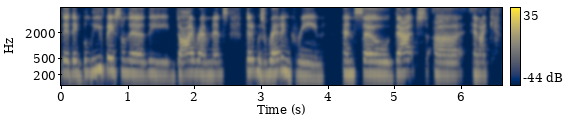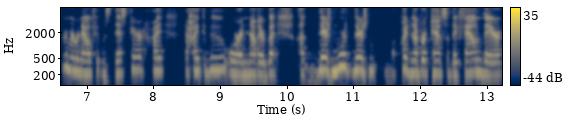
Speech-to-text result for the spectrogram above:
they, they believe based on the, the dye remnants that it was red and green. And so that, uh, and I can't remember now if it was this pair of high, the Haithabu or another, but uh, there's more, there's quite a number of pants that they found there.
